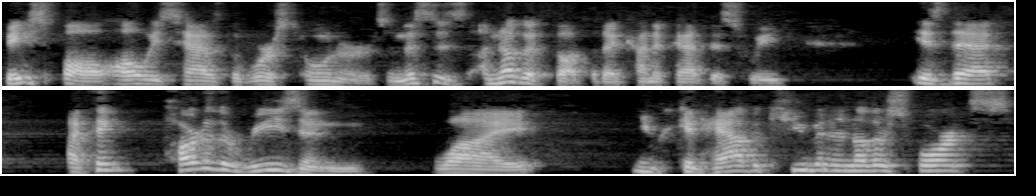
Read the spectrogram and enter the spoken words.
baseball always has the worst owners. And this is another thought that I kind of had this week is that I think part of the reason why you can have a Cuban in other sports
